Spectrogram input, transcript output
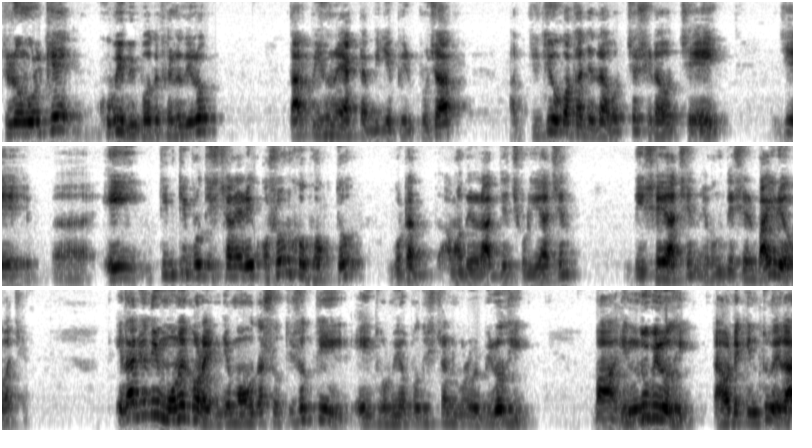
তৃণমূলকে খুবই বিপদে ফেলে দিল। তার পিছনে একটা বিজেপির প্রচার। আর তৃতীয় কথা যেটা হচ্ছে সেটা হচ্ছে এই যে এই তিনটি প্রতিষ্ঠানের এই অসংখ্য ভক্ত গোটা আমাদের রাজ্যে ছড়িয়ে আছেন, দেশে আছেন এবং দেশের বাইরেও আছেন। এরা যদি মনে করেন যে মমতা সত্যি সত্যি এই ধর্মীয় প্রতিষ্ঠানগুলোর বিরোধী বা হিন্দু বিরোধী, তাহলে কিন্তু এরা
